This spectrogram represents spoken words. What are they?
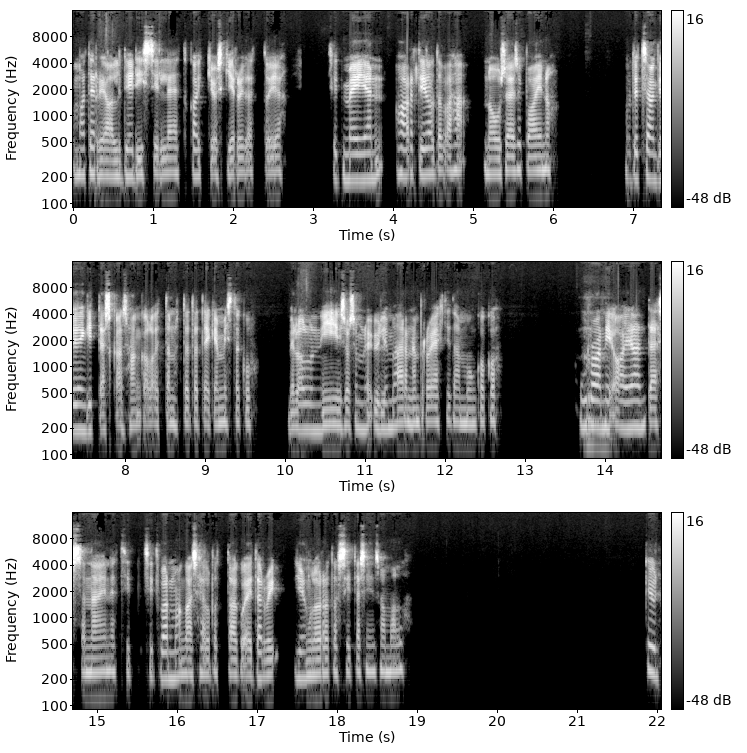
materiaalidedissille, että kaikki olisi kirjoitettu ja sitten meidän hartioilta vähän nousee se paino. Mutta se on tietenkin tässä kanssa hankaloittanut tätä tekemistä, kun meillä on ollut niin iso semmoinen ylimääräinen projekti tämän mun koko urani mm. ajan tässä näin, että sitten sit varmaan myös helpottaa, kun ei tarvitse jynglorata sitä siinä samalla. Kyllä.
